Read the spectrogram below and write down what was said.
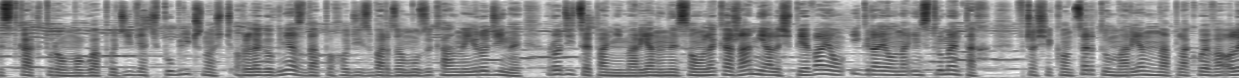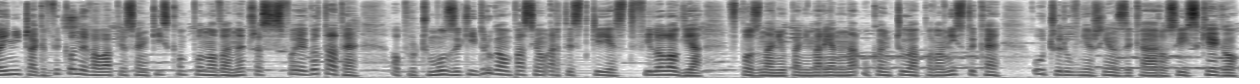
Artystka, którą mogła podziwiać publiczność Orlego Gniazda, pochodzi z bardzo muzykalnej rodziny. Rodzice pani Marianny są lekarzami, ale śpiewają i grają na instrumentach. W czasie koncertu Marianna Plakłewa-Olejniczak wykonywała piosenki skomponowane przez swojego tatę. Oprócz muzyki drugą pasją artystki jest filologia. W Poznaniu pani Marianna ukończyła polonistykę, uczy również języka rosyjskiego.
